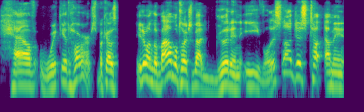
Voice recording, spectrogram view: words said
have wicked hearts. Because, you know, when the Bible talks about good and evil, it's not just, ta- I mean,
